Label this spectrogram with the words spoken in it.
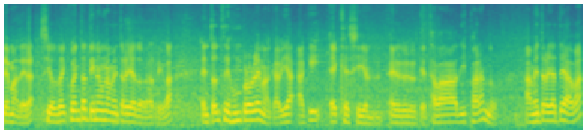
de madera. Si os dais cuenta tiene una ametralladora arriba. Entonces un problema que había aquí es que si el, que estaba disparando ametrallateaba,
